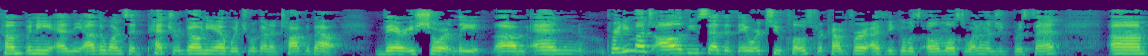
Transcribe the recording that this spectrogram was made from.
company, and the other one said Petragonia, which we're going to talk about very shortly. Um, and pretty much all of you said that they were too close for comfort. I think it was almost 100%. Um,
